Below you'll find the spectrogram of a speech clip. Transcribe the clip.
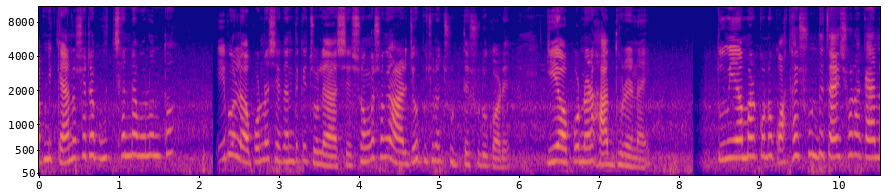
আপনি কেন সেটা বুঝছেন না বলুন তো? এই বলে অপর্ণা সেখান থেকে চলে আসে। সঙ্গে সঙ্গে আর্যও পিছনে ছুটতে শুরু করে। গিয়ে অপর্ণার হাত ধরে নেয়। তুমি আমার কোনো কথাই শুনতে চাইছো না কেন?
